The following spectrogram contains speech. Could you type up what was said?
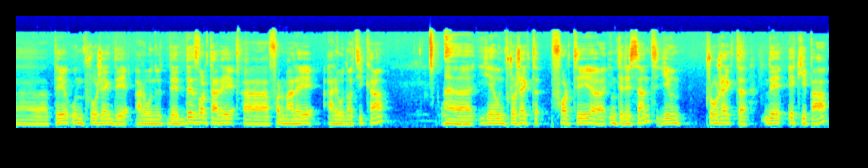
uh, pe un proiect de, de dezvoltare, uh, formare aeronautică. Uh, e un proiect foarte uh, interesant, e un proiect de echipa,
